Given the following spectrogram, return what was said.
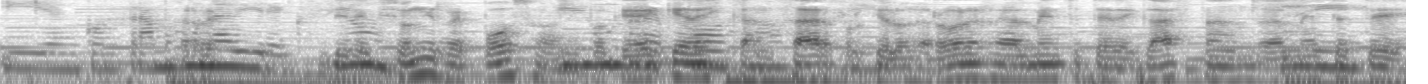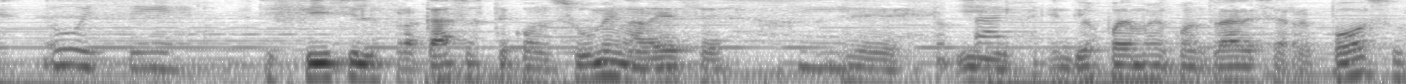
y encontramos una dirección. Dirección y reposo, porque hay que descansar, porque los errores realmente te desgastan, realmente te... Uy, sí. Es difícil, los fracasos te consumen a veces. Eh, y en Dios podemos encontrar ese reposo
